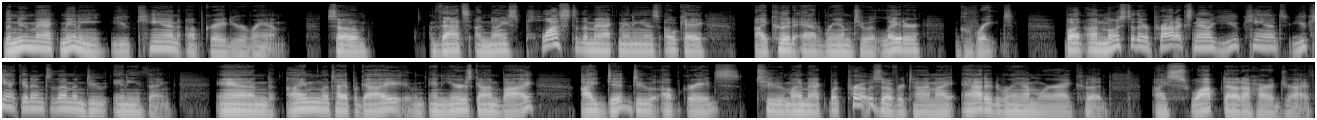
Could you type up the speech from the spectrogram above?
The new Mac Mini, you can upgrade your RAM. So that's a nice plus to the Mac Mini is okay, I could add RAM to it later. Great. But on most of their products now, you can't you can't get into them and do anything. And I'm the type of guy in years gone by, I did do upgrades to my MacBook Pros over time. I added RAM where I could. I swapped out a hard drive.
